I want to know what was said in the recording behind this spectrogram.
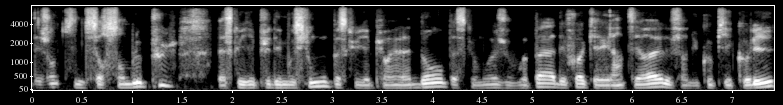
des gens qui ne se ressemblent plus parce qu'il n'y a plus d'émotion, parce qu'il n'y a plus rien là-dedans, parce que moi je vois pas des fois quel est l'intérêt de faire du copier-coller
